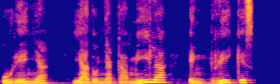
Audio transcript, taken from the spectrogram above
Ureña y a doña Camila Enríquez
